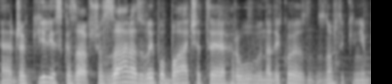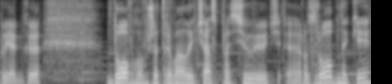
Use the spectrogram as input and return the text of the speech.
е, Джеф Кіллі сказав, що зараз ви побачите гру, над якою знову ж таки, ніби як е, довго вже тривалий час працюють е, розробники.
